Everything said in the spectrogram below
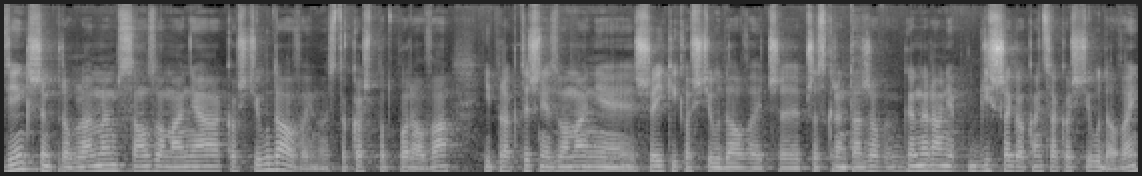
Większym problemem są złamania kości udowej. No jest to kość podporowa i praktycznie złamanie szyjki kości udowej czy przeskrętarzowe, generalnie bliższego końca kości udowej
